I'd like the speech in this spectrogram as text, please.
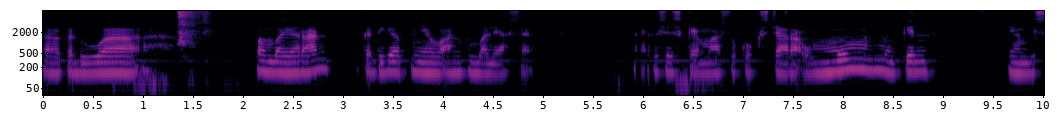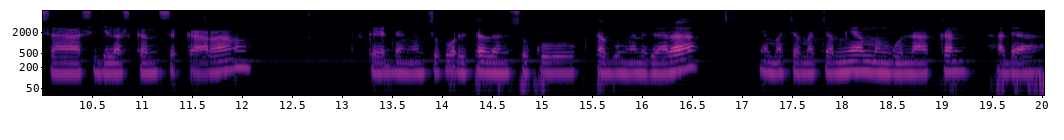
uh, kedua pembayaran. Ketiga penyewaan kembali aset. Nah itu sih skema sukuk secara umum mungkin yang bisa saya jelaskan sekarang terkait dengan suku retail dan suku tabungan negara yang macam-macamnya menggunakan ada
